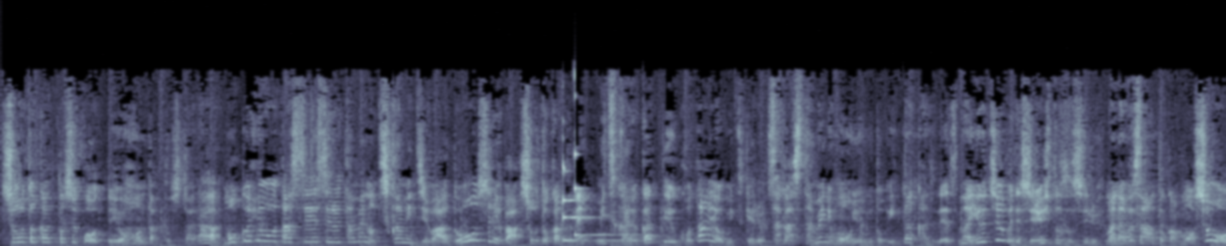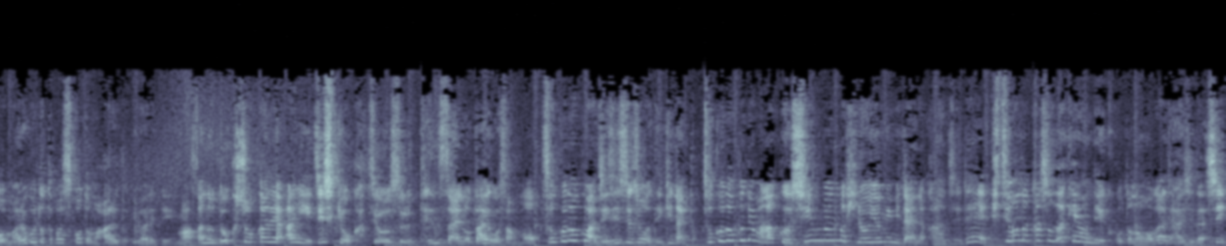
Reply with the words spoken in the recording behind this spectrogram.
ショートカット思考っていう本だとしたら目標を達成するための近道はどうすればショートカットね見つかるかっていう答えを見つける。探すために本を読むといった感じです。まあ YouTube で知る人ぞ知る学さんとかも章を丸ごと飛ばすこともあると言われています。あの読書家であり知識を活用する天才の DAIGO さんも速読は事実上できないと。速読でもなく新聞の拾い読みみたいな感じで必要な箇所だけ読んでいくことの方が大事だし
